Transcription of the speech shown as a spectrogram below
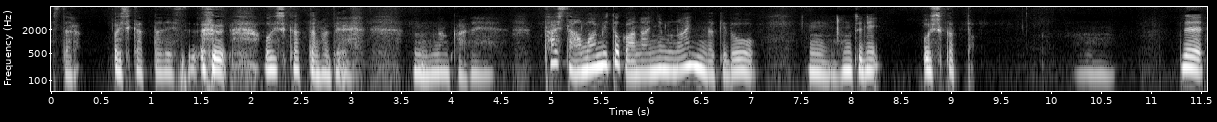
そしたら、美味しかったです。美味しかったので、うん、なんかね、大した甘みとかは何にもないんだけど、うん、本当に美味しかった。うん、で、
